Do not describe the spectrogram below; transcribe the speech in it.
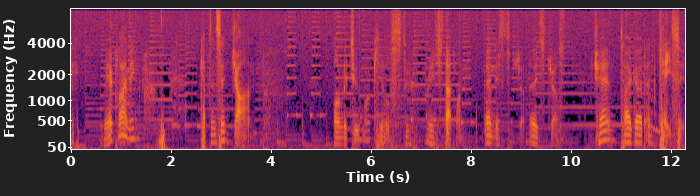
we're climbing. Captain St. John. Only two more kills to reach that one. Then it's ju it's just Chen, Taggart and Casey.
